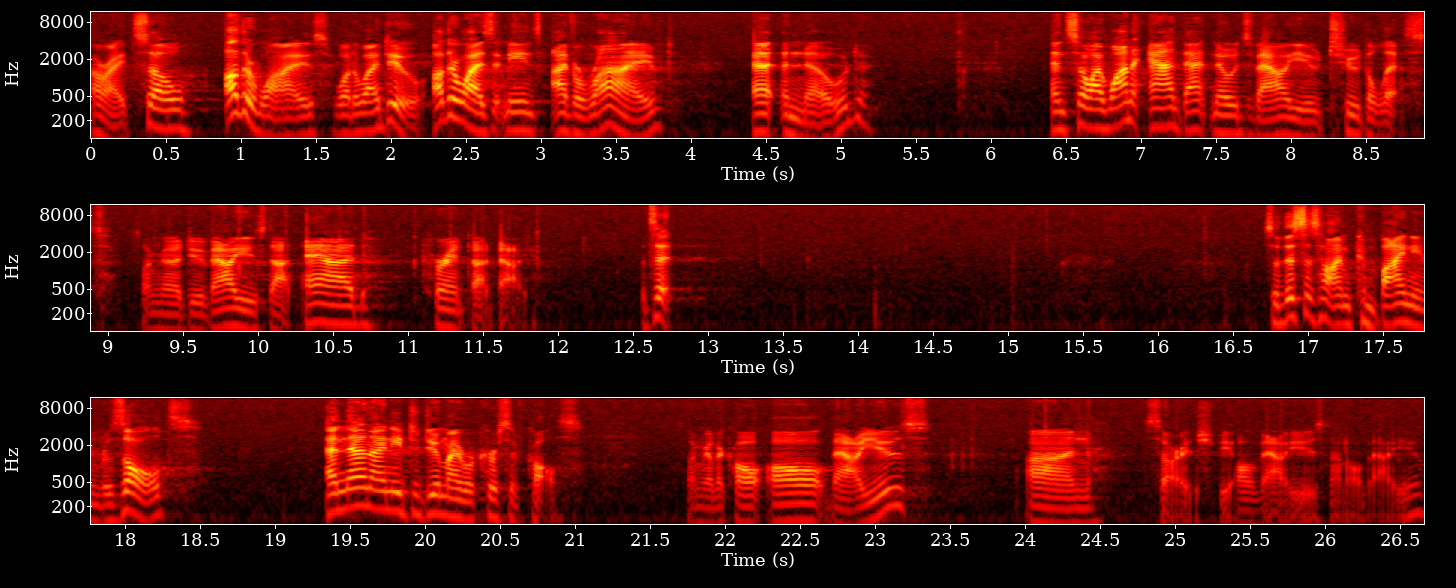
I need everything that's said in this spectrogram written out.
All right, so otherwise, what do I do? Otherwise, it means I've arrived at a node, and so I want to add that node's value to the list. So I'm gonna do values.add current.value. That's it. So this is how I'm combining results, and then I need to do my recursive calls. So I'm gonna call all values on, sorry, this should be all values, not all value.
